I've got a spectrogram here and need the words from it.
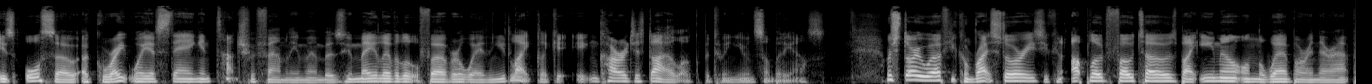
is also a great way of staying in touch with family members who may live a little further away than you'd like. Like it, it encourages dialogue between you and somebody else. With Storyworth, you can write stories, you can upload photos by email on the web or in their app.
